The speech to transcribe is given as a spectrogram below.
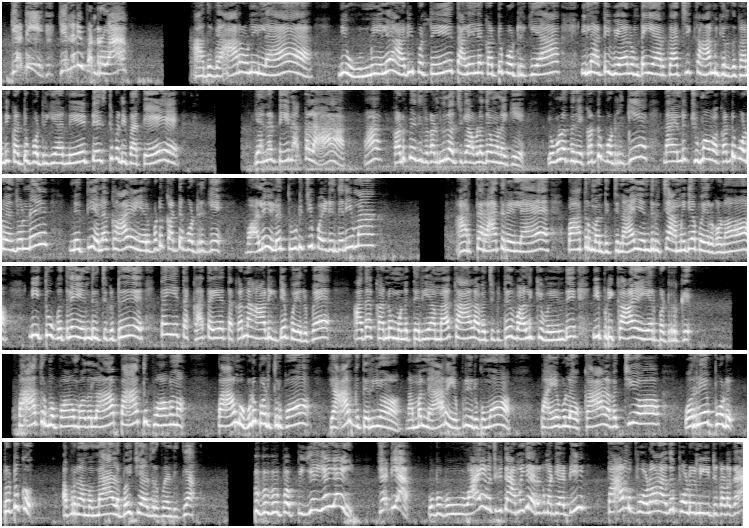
என்னடி பண்றவா? அது வேற ஒண்ணும் இல்ல. நீ உண்மையிலே அடிபட்டு தலையில கட்டு போட்டிருக்கியா? இல்லாட்டி வேணும்ட்டே யாருக்காச்சும் காமிக்கிறதுக்காண்டி கட்டு போட்டிருக்கியா? நீ டெஸ்ட் பண்ணி பார்த்தே என்ன டீ நக்கலா? கடுப்பேத்தி கடந்து வச்சுக்க அவ்வளவுதான் உனக்கு. எவ்வளவு பெரிய கட்டு போட்டிருக்கி? நான் என்ன சும்மா கட்டு போடுவேன் சொல்லு? நெத்தியில காயம் ஏற்பட்டு கட்டு போட்டிருக்கேன் வழியில துடிச்சு போயிட்டேன் தெரியுமா? காலையில ராத்திரியில பாத்ரூம் வந்துச்சுன்னா எந்திரிச்சு அமைதியா போயிருக்கணும். நீ தூக்கத்துல எந்திரிச்சுக்கிட்டு தைய தக்கா தைய ஆடிக்கிட்டே போயிருப்பேன் அதை கண்ணு முன்ன தெரியாம காலை வச்சுக்கிட்டு வலிக்கு விழுந்து இப்படி காயம் ஏற்பட்டிருக்கு. பாத்ரூம் போகும்போதெல்லாம் பார்த்து போகணும். பாம்பு கூட படுத்திருப்போம். யாருக்கு தெரியும்? நம்ம நேரம் எப்படி இருக்குமோ? பயவுல காலை வச்சியோ? ஒரே போடு. தொட்டுக்கு. அப்புறம் நம்ம மேலே போய் சேர்ந்துருக்க வேண்டியதா கேட்டியா வச்சுக்கிட்டு அமைதியா இருக்க மாட்டியாட்டி பாம்பு போடும் அது போடும் நீட்டு கிடக்க.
